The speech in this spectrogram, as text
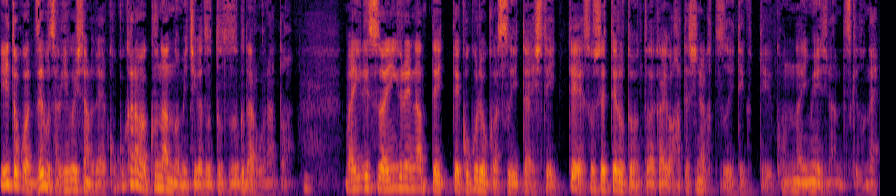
いいとこは全部先食いしたので、ここからは苦難の道がずっと続くだろうなと。まあ、イギリスはインフレになっていって、国力が衰退していって、そしてテロとの戦いは果てしなく続いていくっていう、こんなイメージなんですけどね。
